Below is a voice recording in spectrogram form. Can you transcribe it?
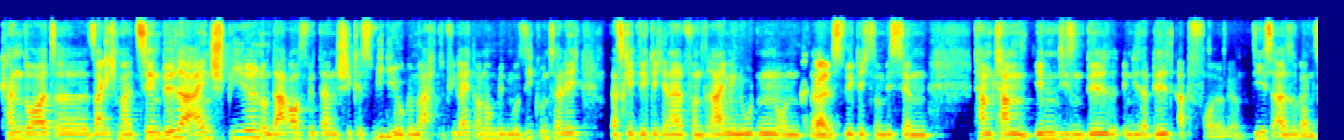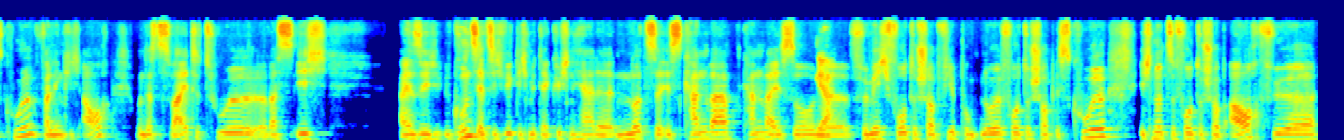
kann dort, sage ich mal, zehn Bilder einspielen und daraus wird dann ein schickes Video gemacht, vielleicht auch noch mit Musik unterlegt. Das geht wirklich innerhalb von drei Minuten und dann Geil. ist wirklich so ein bisschen Tamtam in, diesen Bild, in dieser Bildabfolge. Die ist also ganz cool, verlinke ich auch. Und das zweite Tool, was ich also ich grundsätzlich wirklich mit der Küchenherde nutze, ist Canva. Canva ist so eine, ja. für mich Photoshop 4.0. Photoshop ist cool. Ich nutze Photoshop auch für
